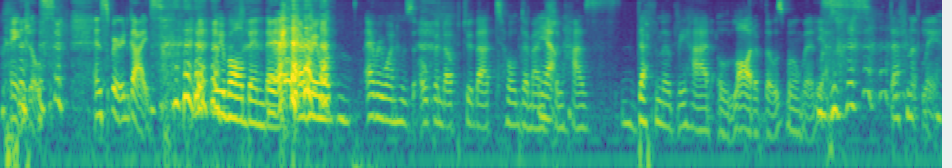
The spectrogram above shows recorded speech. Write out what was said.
angels and spirit guides. We've all been there. Yeah. Everyone, everyone who's opened up to that whole dimension has definitely had a lot of those moments. Yes, definitely.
